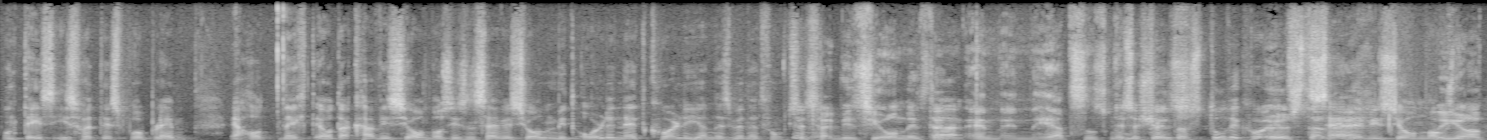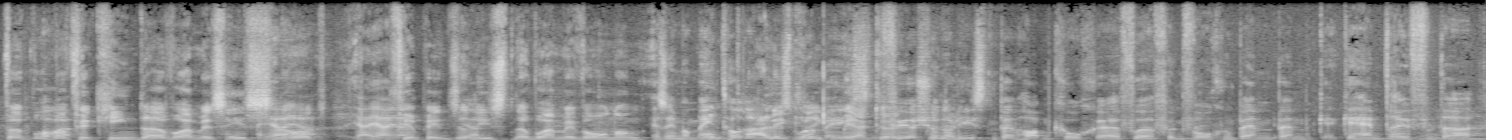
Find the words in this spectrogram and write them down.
Und das ist halt das Problem. Er hat, nicht, er hat auch keine Vision. Was ist denn seine Vision? Mit allen nicht koalieren, das wird nicht funktionieren. seine Vision ist ein, ein, ein Herzensgutes Es ist schön, dass du die Österreich, seine Vision machst. Ja, da, wo man für Kinder ein warmes Essen ja, ja, hat, ja, für Pensionisten eine warme Wohnung. Also im Moment hat er alle das warme Essen für Journalisten beim Habenkoch äh, vor fünf Wochen beim, beim Geheimtreffen der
